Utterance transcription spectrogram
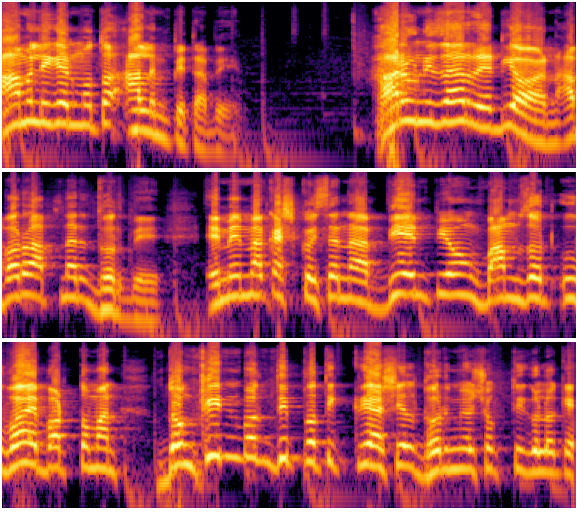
আওয়ামী লীগের মতো আলেম পেটাবে। হারুন ইজার রেডি আবারও আপনার ধরবে। এম এম আকাশ কইছে না, বিএনপি এবং বামজোট উভয় বর্তমান দক্ষিণপন্থী প্রতিক্রিয়াশীল ধর্মীয় শক্তিগুলোকে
